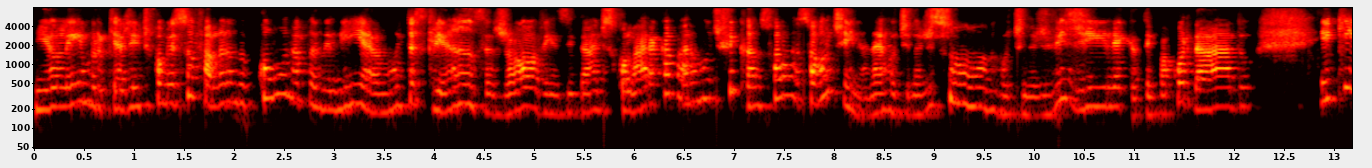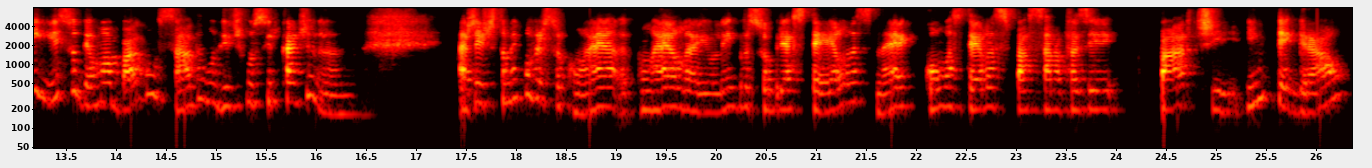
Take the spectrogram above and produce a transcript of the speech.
E eu lembro que a gente começou falando como na pandemia muitas crianças, jovens, idade escolar acabaram modificando sua, sua rotina, né? Rotina de sono, rotina de vigília, que é o tempo acordado, e que isso deu uma bagunçada no ritmo circadiano. A gente também conversou com ela, com ela, eu lembro sobre as telas, né? Como as telas passaram a fazer parte integral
